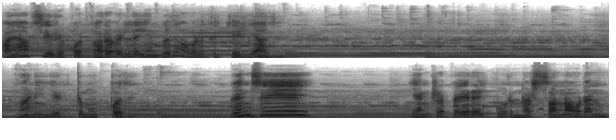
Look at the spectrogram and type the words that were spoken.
பயாப்சி ரிப்போர்ட் வரவில்லை என்பது அவளுக்கு தெரியாது. மணி எட்டு முப்பது. வென்சி என்ற பெயரை ஒரு நர்ஸ் சொன்னவுடன்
